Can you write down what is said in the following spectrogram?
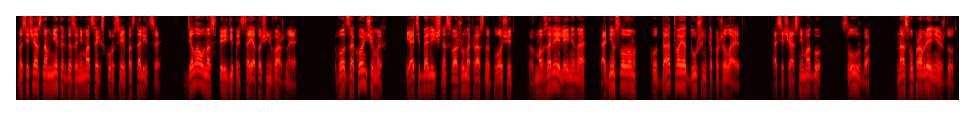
но сейчас нам некогда заниматься экскурсией по столице. Дела у нас впереди предстоят очень важные. Вот закончим их, я тебя лично свожу на Красную площадь, в мавзолей Ленина, одним словом, куда твоя душенька пожелает. А сейчас не могу. Служба. Нас в управлении ждут».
